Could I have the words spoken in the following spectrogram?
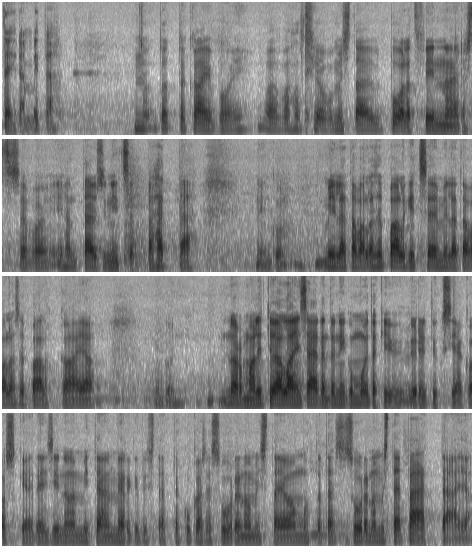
tehdä mitään? No totta kai voi. Valtio omistaa puolet Finnairasta, se voi ihan täysin itse päättää niin kuin, millä tavalla se palkitsee, millä tavalla se palkkaa ja niin kuin, normaali työlainsäädäntö niin kuin muitakin mm. yrityksiä koskee. Et ei siinä ole mitään merkitystä, että kuka se suurin omistaja on, mutta tässä suurin omistaja päättää. Ja,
